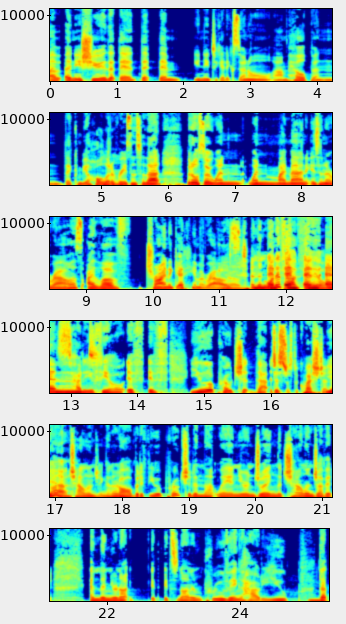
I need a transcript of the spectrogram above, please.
a, an issue that they're that then you need to get external um, help, and there can be a whole lot of Mhm. reasons for that. But also when when my man isn't aroused, I love trying to get him aroused. And then what And- if that and- fails? and- How do you feel if if you approach it that? Just just a question, Yeah. not challenging it at all. But if you approach it in that way and you're enjoying the challenge of it, and then you're not. It, it's not improving. How do you? Mm. That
